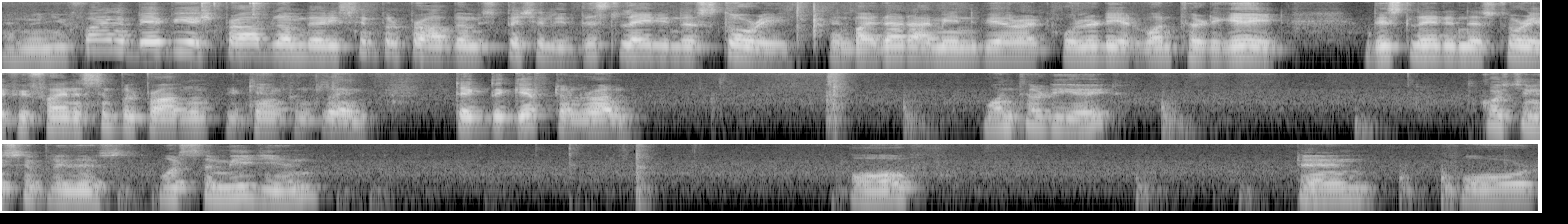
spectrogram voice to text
And when you find a babyish problem, very simple problem, especially this late in the story, and by that I mean we are at, already at 138, this late in the story, if you find a simple problem, you can't complain. Take the gift and run. 138. The question is simply this. What's the median of 10, 4,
